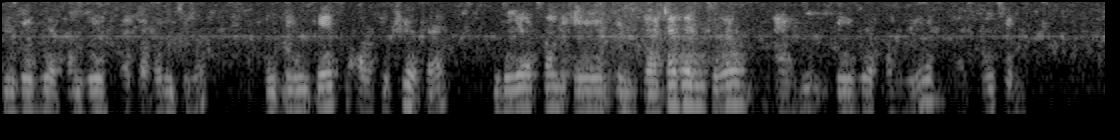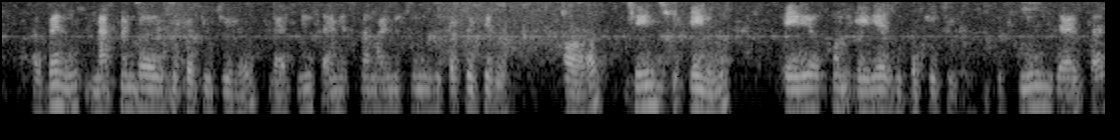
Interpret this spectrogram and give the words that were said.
and dv upon b is greater than 0. And in case of diffuser, d upon a is greater than 0 and dv upon b is less than 0. Uh, when Mach number is equal to 0, that means m square minus 1 is equal to 0 or change in area upon area is equal to 0. This means that the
